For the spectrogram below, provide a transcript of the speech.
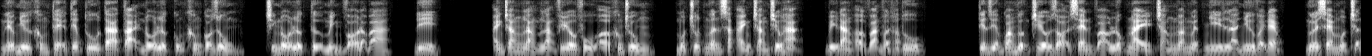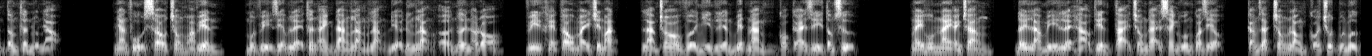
nếu như không thể tiếp thu ta tại nỗ lực cũng không có dùng, chính nỗ lực tự mình võ đạo ba, đi. Ánh trăng lẳng lặng phiêu phủ ở không trung, một chút ngân sắc ánh trăng chiếu hạ, bị đang ở vạn vật hấp thu. Tiên diễm quang vượng chiếu dọi sen vào lúc này, trắng đoán nguyệt nhi là như vậy đẹp người xem một trận tâm thần nhộn nhạo. Nhan phủ sau trong hoa viên, một vị diễm lệ thân ảnh đang lẳng lặng địa đứng lặng ở nơi nào đó, vi khe cau mày trên mặt, làm cho vừa nhìn liền biết nàng có cái gì tâm sự. Ngày hôm nay ánh trăng, đây là mỹ lệ hạo thiên tại trong đại sảnh uống qua rượu, cảm giác trong lòng có chút buồn bực,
